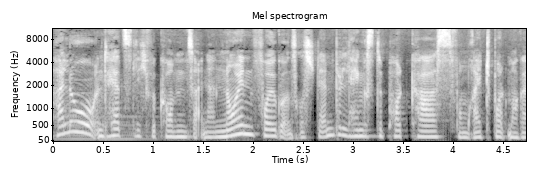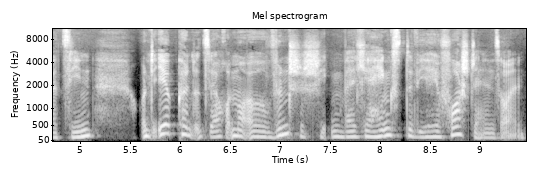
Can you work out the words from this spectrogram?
Hallo und herzlich willkommen zu einer neuen Folge unseres Stempelhengste Podcasts vom Reitsportmagazin. Und ihr könnt uns ja auch immer eure Wünsche schicken, welche Hengste wir hier vorstellen sollen.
